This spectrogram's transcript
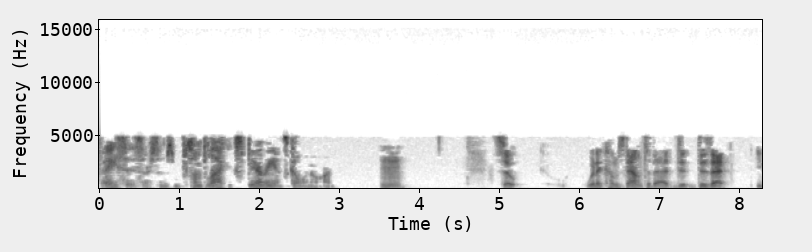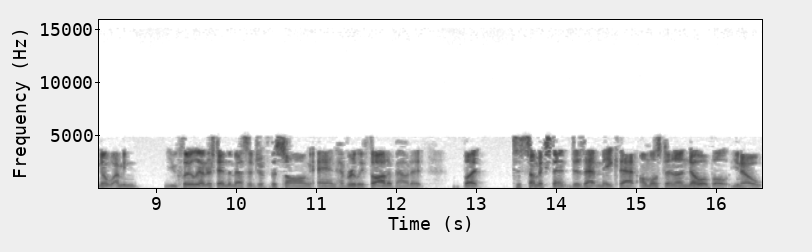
faces or some some black experience going on. Mm. So, when it comes down to that, d- does that, you know, I mean, you clearly understand the message of the song and have really thought about it, but to some extent, does that make that almost an unknowable? You know,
